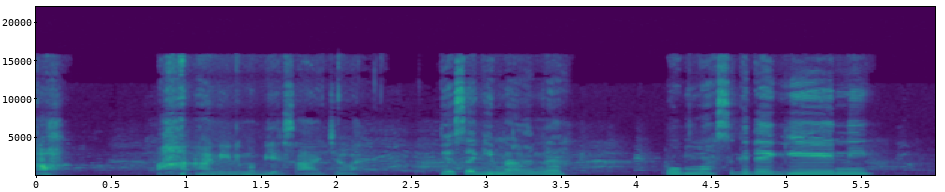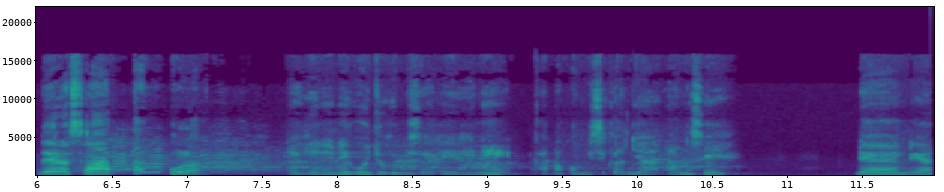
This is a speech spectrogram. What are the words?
Oh, apaan ini mah biasa aja lah. Biasa gimana? Rumah segede gini, daerah selatan pula. Lagian ini gue juga bisa kayak gini karena komisi kerjaan sih. Dan ya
